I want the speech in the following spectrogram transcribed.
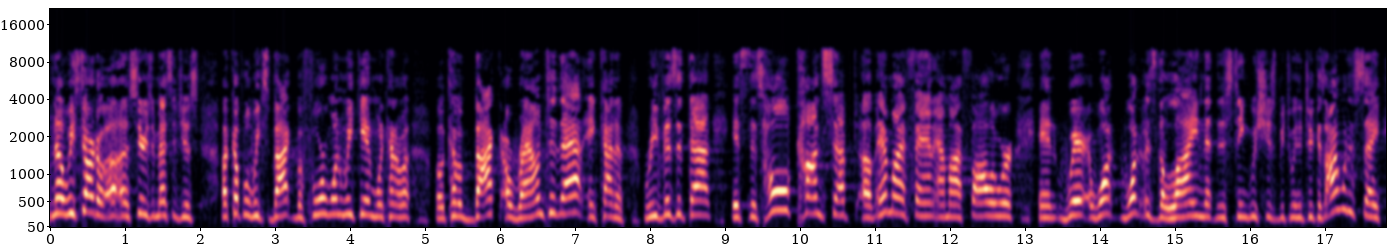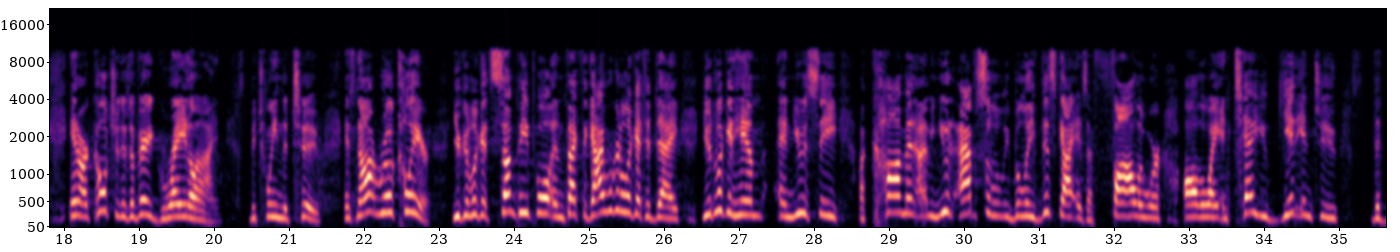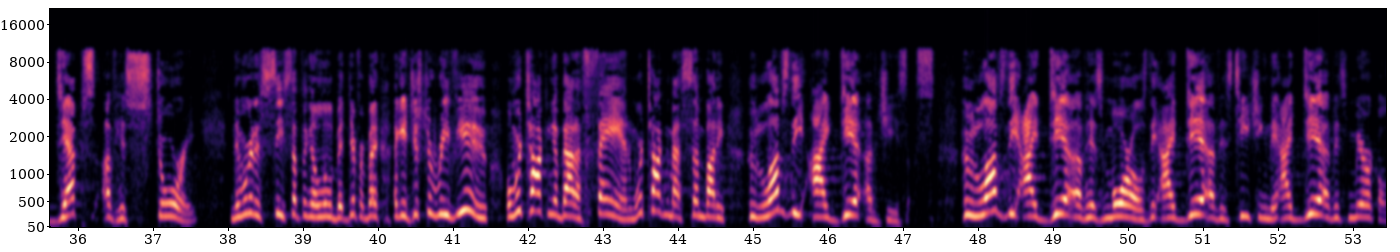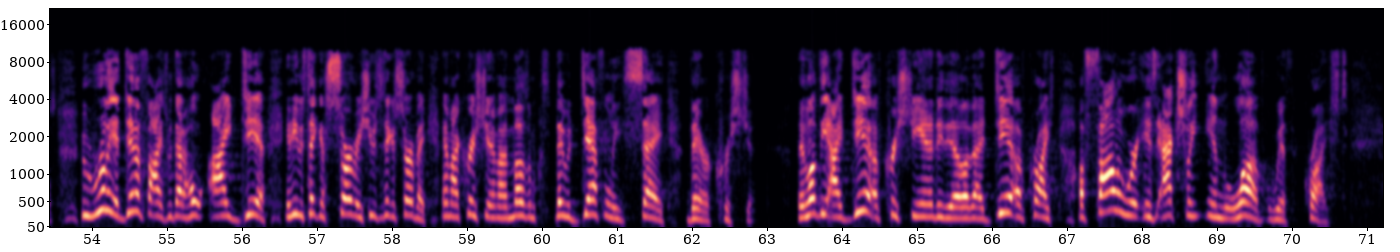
No, we started a, a, series of messages a couple of weeks back before one weekend. We're kind of uh, coming back around to that and kind of revisit that. It's this whole concept of am I a fan, am I a follower, and where, what, what is the line that distinguishes between the two? Because I want to say in our culture there's a very gray line between the two. It's not real clear. You could look at some people, in fact, the guy we're going to look at today, you'd look at him and you would see a common, I mean, you'd absolutely believe this guy is a follower all the way until you get into the depths of his story. And then we're going to see something a little bit different. But again, just to review, when we're talking about a fan, we're talking about somebody who loves the idea of Jesus who loves the idea of his morals, the idea of his teaching, the idea of his miracles, who really identifies with that whole idea. If he was taking a survey, she was to take a survey, am I Christian, am I Muslim? They would definitely say they're Christian. They love the idea of Christianity. They love the idea of Christ. A follower is actually in love with Christ.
